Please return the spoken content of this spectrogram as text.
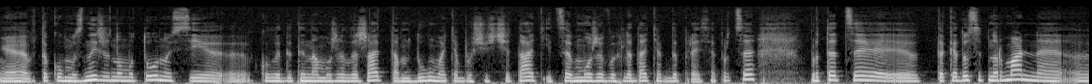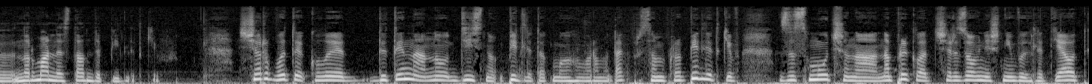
Е, в такому зниженому тонусі, е, коли дитина може лежати, там думати або щось читати, і це може виглядати як депресія. Про це, Проте це е, таке досить нормальне, нормальний стан для підлітків. Що робити, коли дитина, ну дійсно, підліток, ми говоримо так про саме про підлітків, засмучена, наприклад, через зовнішній вигляд. Я от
